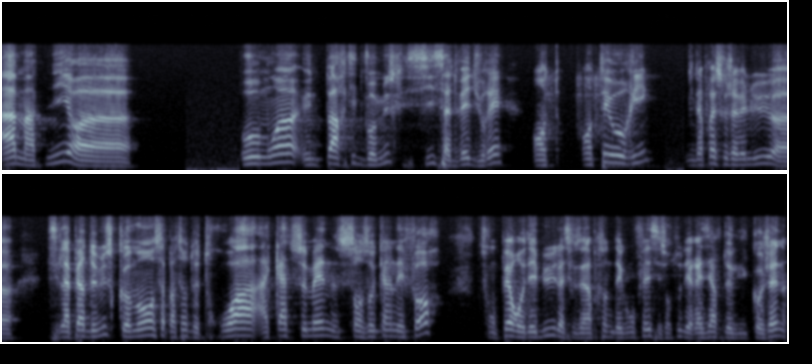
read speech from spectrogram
à maintenir euh, au moins une partie de vos muscles si ça devait durer. En, en théorie, d'après ce que j'avais lu, euh, la perte de muscle commence à partir de 3 à 4 semaines sans aucun effort. Ce qu'on perd au début, là, si vous avez l'impression de dégonfler, c'est surtout des réserves de glycogène.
